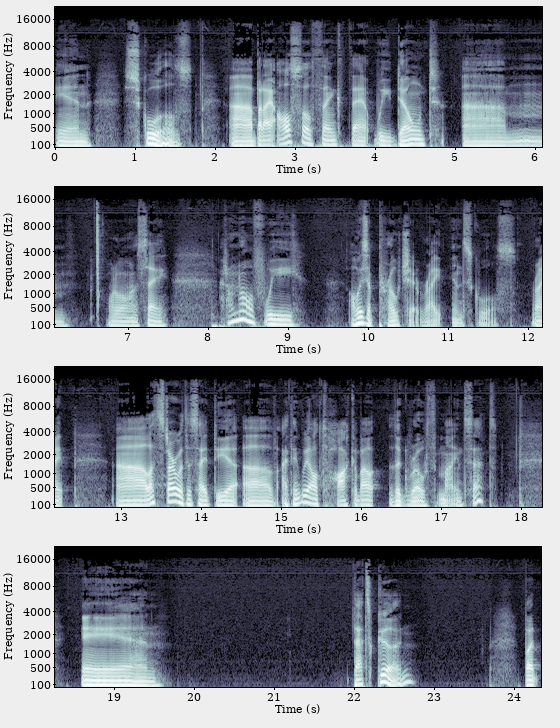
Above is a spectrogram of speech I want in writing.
in schools. Uh, but I also think that we don't. Um, what do I want to say? I don't know if we always approach it right in schools, right? Uh, let's start with this idea of I think we all talk about the growth mindset, and that's good. But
